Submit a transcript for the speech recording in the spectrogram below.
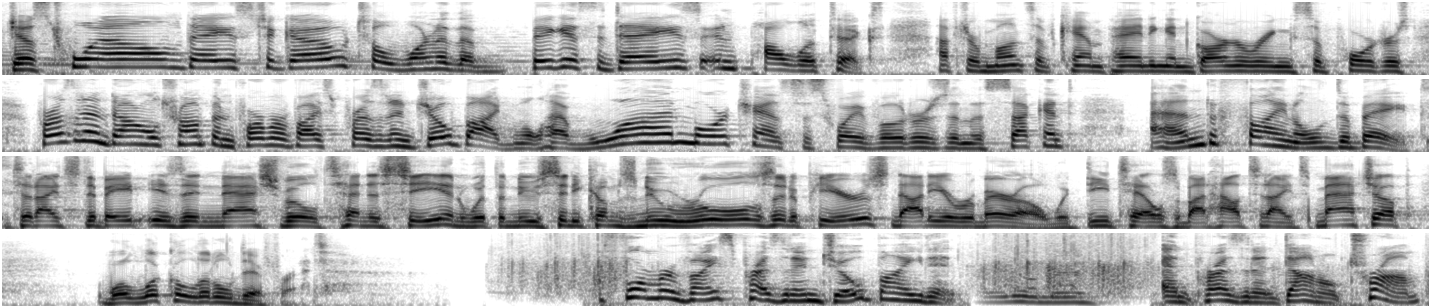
Just 12 days to go till one of the biggest days in politics. After months of campaigning and garnering supporters, President Donald Trump and former Vice President Joe Biden will have one more chance to sway voters in the second and final debate. Tonight's debate is in Nashville, Tennessee, and with the new city comes new rules, it appears. Nadia Romero with details about how tonight's matchup will look a little different. Former Vice President Joe Biden doing, and President Donald Trump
